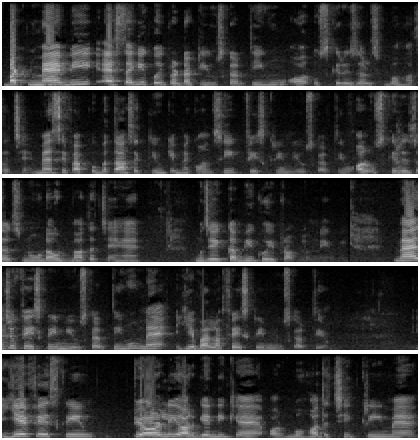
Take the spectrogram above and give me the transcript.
बट मैं भी ऐसा ही कोई प्रोडक्ट यूज़ करती हूँ और उसके रिज़ल्ट्स बहुत अच्छे हैं। मैं सिर्फ़ आपको बता सकती हूँ कि मैं कौन सी फेस क्रीम यूज़ करती हूँ और उसके रिज़ल्ट्स नो डाउट बहुत अच्छे हैं। मुझे कभी कोई प्रॉब्लम नहीं हुई। मैं जो फेस क्रीम यूज़ करती हूँ, मैं ये वाला फेस क्रीम यूज़ करती हूँ। ये फेस क्रीम प्योरली ऑर्गेनिक है और बहुत अच्छी क्रीम है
